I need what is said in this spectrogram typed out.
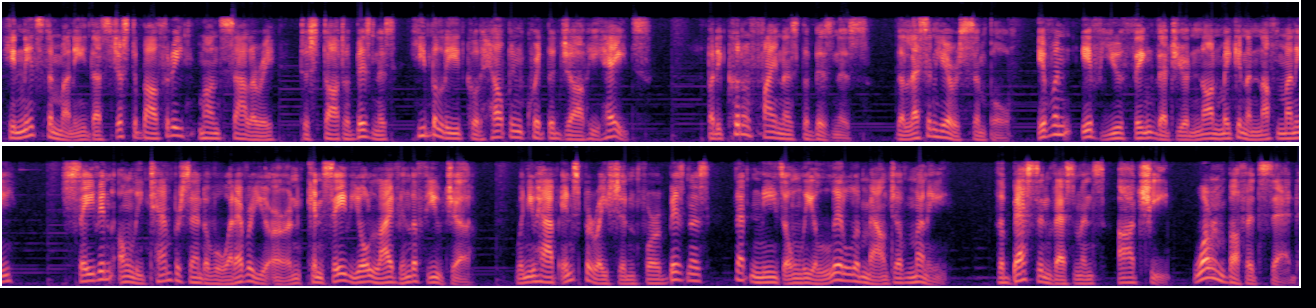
he needs the money that's just about three months' salary to start a business he believed could help him quit the job he hates. But he couldn't finance the business. The lesson here is simple. Even if you think that you're not making enough money, Saving only 10% of whatever you earn can save your life in the future when you have inspiration for a business that needs only a little amount of money. The best investments are cheap. Warren Buffett said,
